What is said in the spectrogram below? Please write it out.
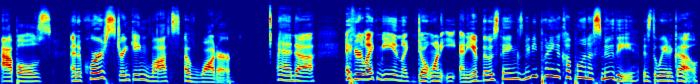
apples, and of course, drinking lots of water. And uh if you're like me and like don't want to eat any of those things, maybe putting a couple in a smoothie is the way to go.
